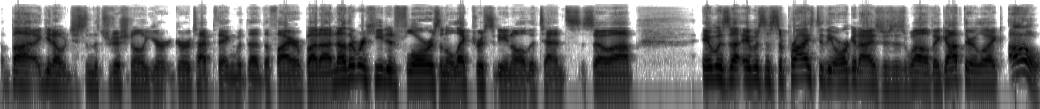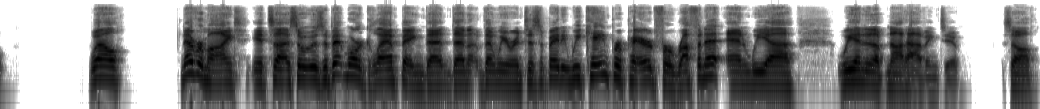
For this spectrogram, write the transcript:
But you know just in the traditional yurt type thing with the, the fire. But uh, no there were heated floors and electricity in all the tents. So uh it was a, it was a surprise to the organizers as well. They got there like oh well never mind. It's uh so it was a bit more glamping than than than we were anticipating. We came prepared for roughing it and we uh we ended up not having to. So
